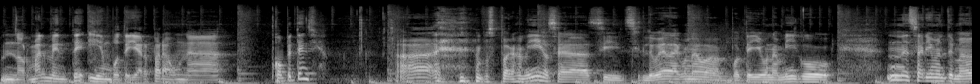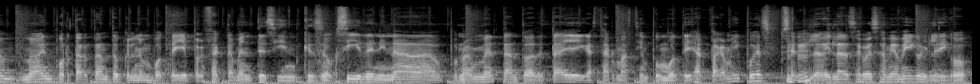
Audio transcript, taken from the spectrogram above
normalmente y embotellar para una competencia? Ah, pues para mí, o sea, si, si le voy a dar una botella a un amigo, no necesariamente me va, me va a importar tanto que lo embotelle perfectamente sin que se oxide ni nada, ponerme tanto a detalle y gastar más tiempo en botellar. Para mí, pues, se- le doy la cerveza a mi amigo y le digo,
